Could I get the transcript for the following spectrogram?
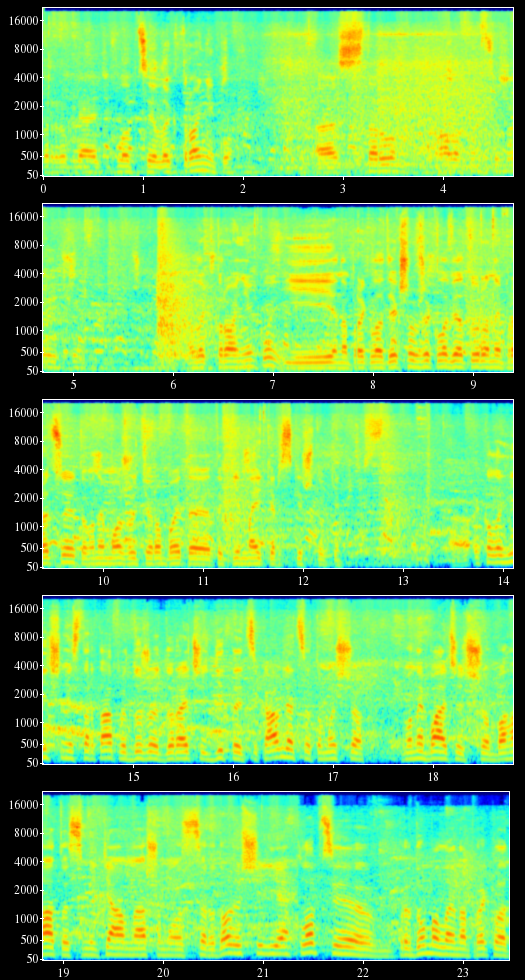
Вивчають хлопці електроніку, стару малофункціонуючу електроніку. І, наприклад, якщо вже клавіатура не працює, то вони можуть робити такі мейкерські штуки. Екологічні стартапи дуже, до речі, діти цікавляться, тому що вони бачать, що багато сміття в нашому середовищі є. Хлопці придумали, наприклад,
